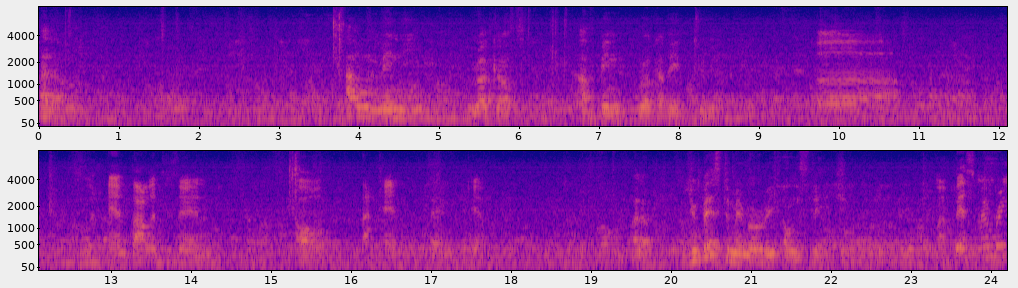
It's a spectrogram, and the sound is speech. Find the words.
Alors, how many records have been recorded to you? Uh, with anthologies and all, about 10. Yeah. Alors, your best memory on stage? My best memory?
